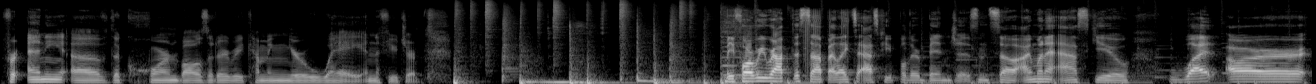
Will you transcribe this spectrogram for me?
for any of the cornballs that are be coming your way in the future. Before we wrap this up, I like to ask people their binges. And so I'm going to ask you, what are,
